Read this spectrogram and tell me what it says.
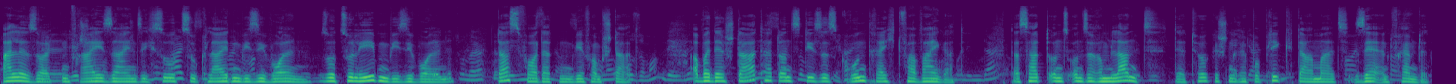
alle sollten frei sein, sich so zu kleiden, wie sie wollen, so zu leben, wie sie wollen. Das forderten wir vom Staat. Aber der Staat hat uns dieses Grundrecht verweigert. Das hat uns unserem Land, der türkischen Republik damals, sehr entfremdet.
